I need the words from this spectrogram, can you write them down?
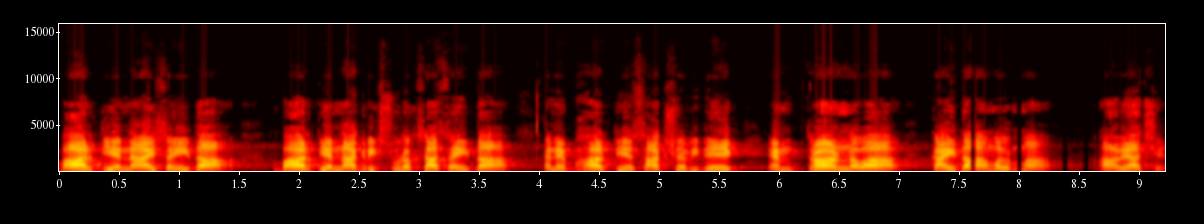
ભારતીય ન્યાય સંહિતા, ભારતીય નાગરિક સુરક્ષા સંહિતા અને ભારતીય સાક્ષ્ય વિધેયક એમ ત્રણ નવા કાયદા અમલમાં આવ્યા છે.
